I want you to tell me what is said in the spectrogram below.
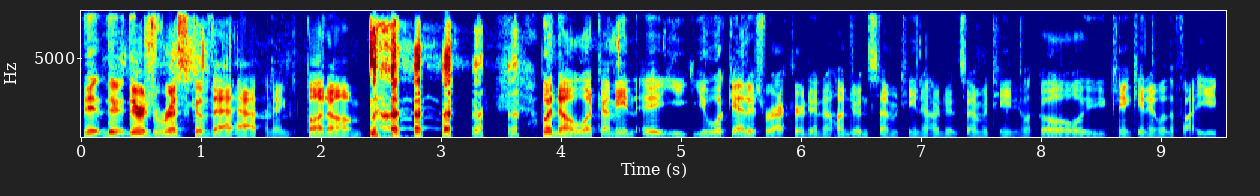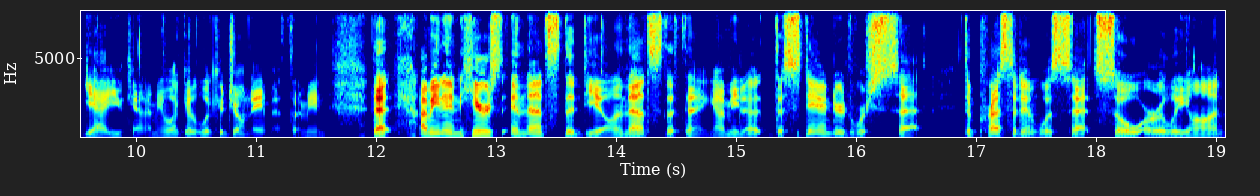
there, there's risk of that happening. But um, but no, look, I mean, it, eh, you, you look at his record in 117, 117, you're like, oh, you can't get in with a fight. Yeah, you can. I mean, look at look at Joe Namath. I mean that. I mean, and here's and that's the deal, and that's the thing. I mean, uh, the standard was set. The precedent was set so early on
